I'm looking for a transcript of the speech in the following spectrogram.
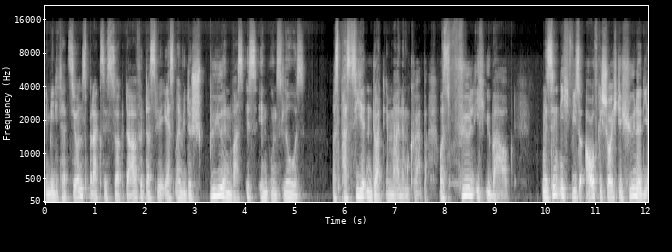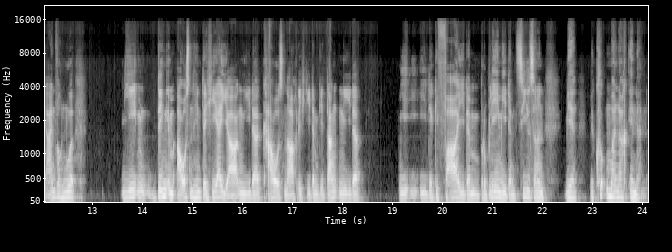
eine Meditationspraxis sorgt dafür, dass wir erstmal wieder spüren, was ist in uns los. Was passiert denn dort in meinem Körper? Was fühle ich überhaupt? Und es sind nicht wie so aufgescheuchte Hühner, die einfach nur jedem Ding im Außen hinterherjagen, jeder Chaosnachricht, jedem Gedanken, jeder jeder Gefahr, jedem Problem, jedem Ziel, sondern wir, wir gucken mal nach innen.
